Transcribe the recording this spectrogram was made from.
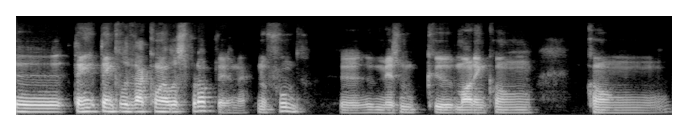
uh, têm, têm que lidar com elas próprias, né? no fundo uh, mesmo que morem com com,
